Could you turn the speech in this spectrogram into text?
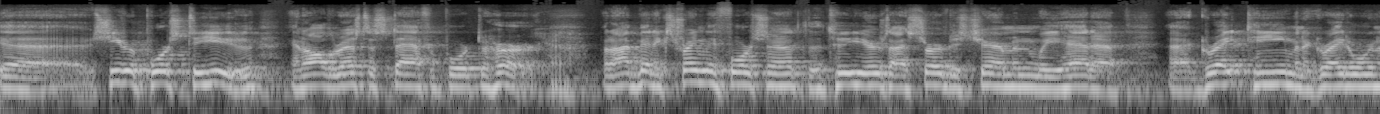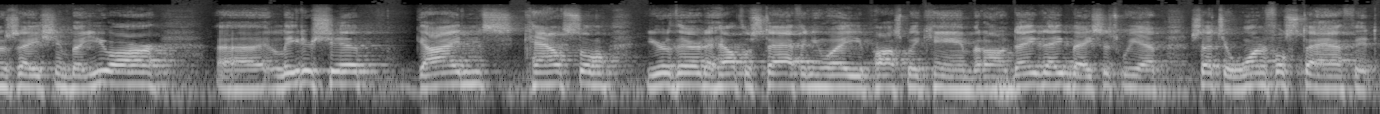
uh, she reports to you, and all the rest of staff report to her. Yeah. But I've been extremely fortunate. The two years I served as chairman, we had a, a great team and a great organization. But you are uh, leadership, guidance, counsel. You're there to help the staff any way you possibly can. But on a day to day basis, we have such a wonderful staff. It,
